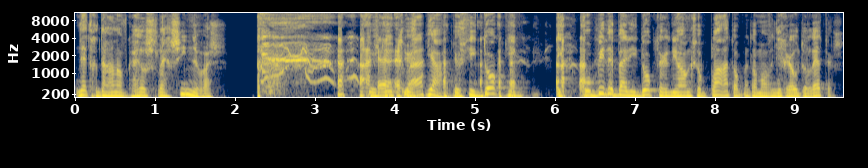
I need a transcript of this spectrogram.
net gedaan of ik heel slechtziende was. dus, die- dus- ja, dus die dok, die, ik kom binnen bij die dokter en die hangt zo'n plaat op met allemaal van die grote letters.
